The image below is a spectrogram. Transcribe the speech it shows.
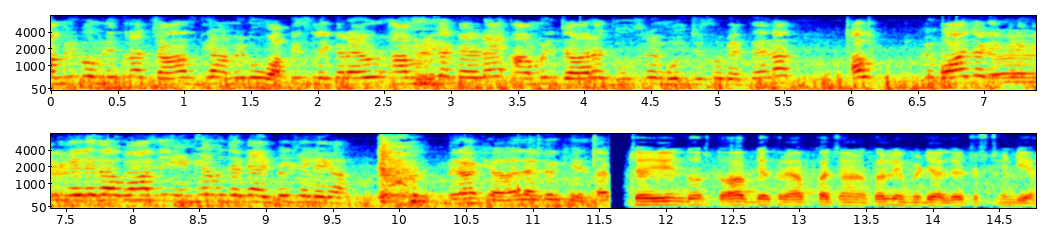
आमिर को हमने इतना चांस दिया आमिर को वापस लेकर आए और आमिर क्या कह रहा है आमिर जा रहा है दूसरे मुल्क जिसको कहते हैं ना अब वहाँ जाके क्रिकेट खेलेगा वहाँ से इंडिया में जाके आईपीएल खेलेगा। मेरा ख्याल है अगर खेलता जय हिंद दोस्तों आप देख रहे हैं आपका चैनल कली मीडिया लेटेस्ट इंडिया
